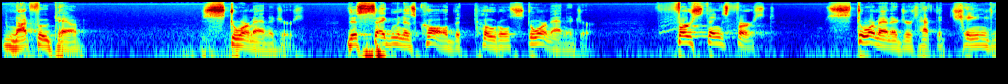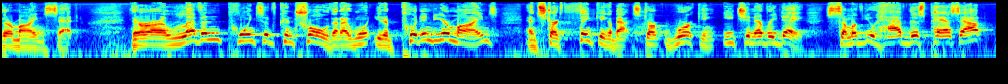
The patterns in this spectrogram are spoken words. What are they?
not Foodtown store managers. This segment is called the Total Store Manager. First things first, store managers have to change their mindset. There are 11 points of control that I want you to put into your minds and start thinking about, start working each and every day. Some of you have this pass out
